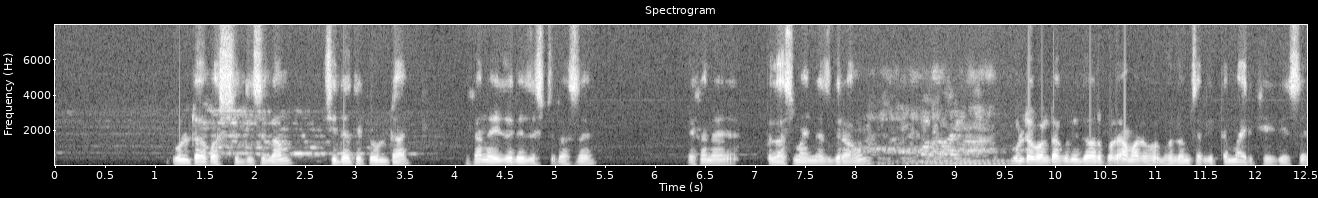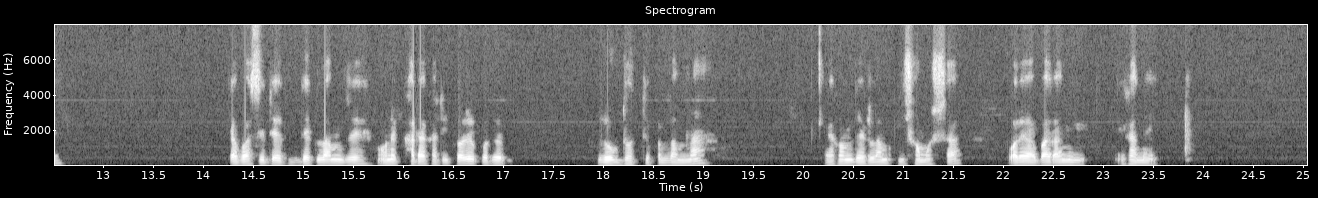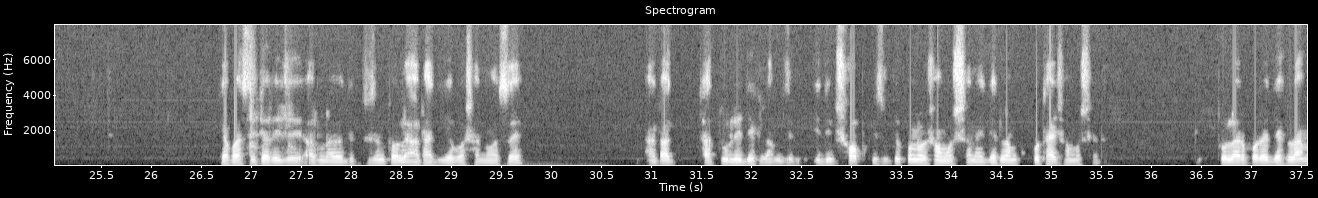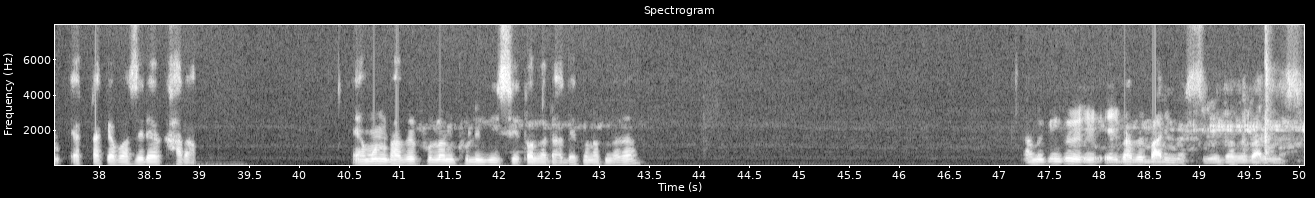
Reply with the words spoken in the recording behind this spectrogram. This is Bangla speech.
উল্টা পাশে দিয়েছিলাম, সিধা থেকে উল্টায় এখানে এই যে রেজিস্টার আছে, এখানে প্লাস মাইনাস গ্রাউন্ড উল্টা পাল্টা করে দেওয়ার পরে আমার ভলিউম সার্কিটটা মাইর খেয়ে গেছে। ক্যাপাসিটার দেখলাম যে অনেক খাটাখাটি করে পরে রোগ ধরতে পারলাম না। এখন দেখলাম কি সমস্যা। পরে আবার আমি এখানে ক্যাপাসিটারে যে আপনারা দেখতেছেন, তলে আঠা দিয়ে বসানো আছে। তা তুলে দেখলাম যে এদিক সব কিছুতে কোনো সমস্যা নাই। দেখলাম কোথায় সমস্যাটা? তোলার পরে দেখলাম একটা ক্যাপাসিটার খারাপ। এমন ভাবে ফুলন ফুলি গেছে তলাটা, দেখুন আপনারা। আমি কিন্তু এইভাবে বাড়ি মারছি, এইভাবে বাড়ি মারছি,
